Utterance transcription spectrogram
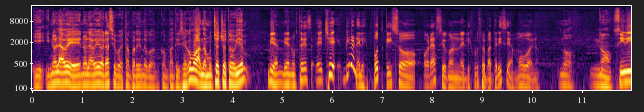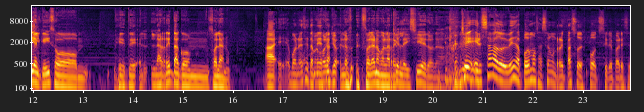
y- y no la ve, ¿eh? no la ve Horacio porque está perdiendo con, con Patricia. ¿Cómo anda muchachos? ¿Todo bien? Bien, bien. ¿Ustedes? eh, che, ¿vieron el spot que hizo Horacio con el discurso de Patricia? Muy bueno. No. No, sí vi el que hizo mm, este, la reta con Solano. Ah, eh, bueno, ese O también mejor está... dicho, los- Solano con la ¿Qué reta. le hicieron a.? Che, el sábado de Veda podemos hacer un repaso de spots, si le parece.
